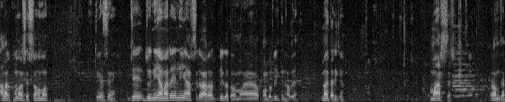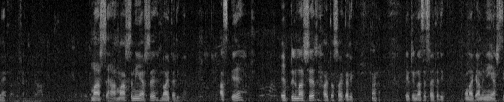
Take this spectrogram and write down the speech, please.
আল্লাহর কোন অশেষ সহমত, ঠিক আছে? যে যিনি আমার নিয়ে আসছিল আরও বিগত পনেরো বিশ দিন হবে, নয় তারিখে, মার্চের, রমজানে। মার্চে হ্যাঁ মার্চে নিয়ে আসছে, নয় তারিখে। আজকে এপ্রিল মাসের হয়তো ছয় তারিখ। এপ্রিল মাসের ছয় তারিখ ওনাকে আমি নিয়ে আসছি।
